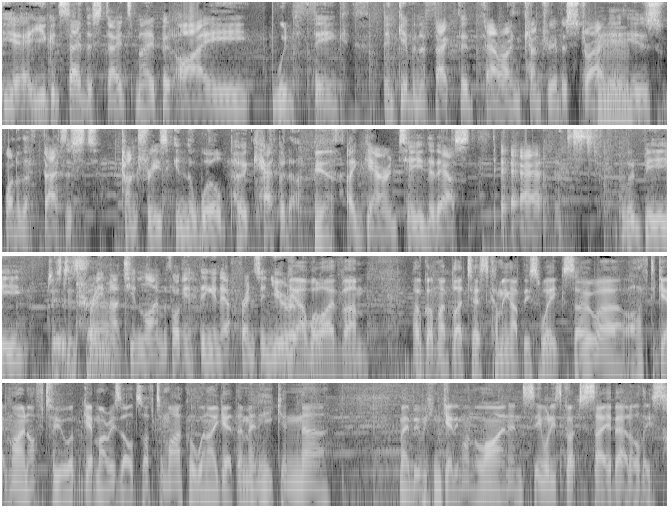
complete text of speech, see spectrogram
yeah, you could say the states, mate, but I would think that given the fact that our own country of Australia Mm. is one of the fattest countries in the world per capita, Yeah. I guarantee that our stats would be Just as pretty bad. much in line with what anything in our friends in Europe. Yeah, well, I've um, I've got my blood test coming up this week, so uh, I'll have to get mine off to get my results off to Michael when I get them, and he can uh, maybe we can get him on the line and see what he's got to say about all this.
